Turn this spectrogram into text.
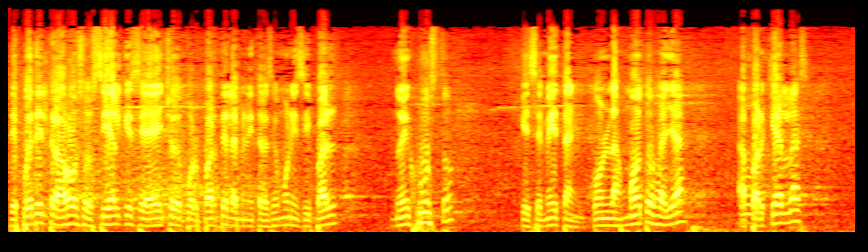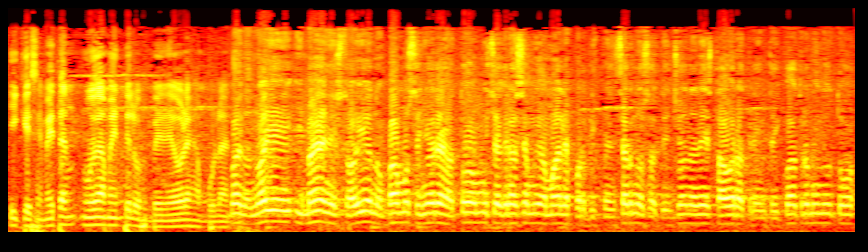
después del trabajo social que se ha hecho por parte de la administración municipal, no es justo que se metan con las motos allá a Mm. parquearlas y que se metan nuevamente los vendedores ambulantes. Bueno, no hay imágenes todavía, nos vamos señores a todos, muchas gracias muy amables por dispensarnos atención en esta hora 34 minutos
